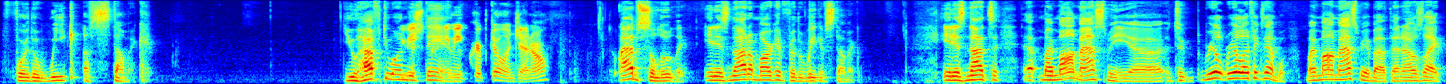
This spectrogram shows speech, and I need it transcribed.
for the weak of stomach. You have to You mean, understand. you mean crypto in general? Absolutely. It is not a market for the weak of stomach. It is not. To, uh, my mom asked me uh, to real real life example. My mom asked me about that, and I was like,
